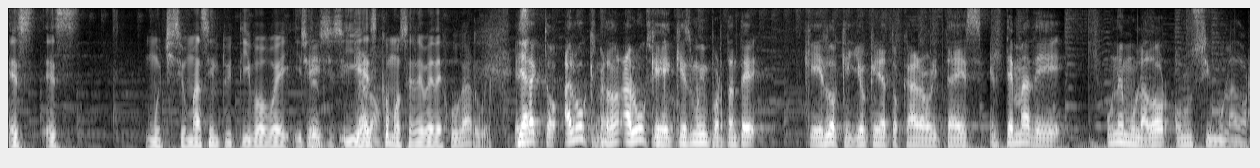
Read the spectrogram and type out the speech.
es, es muchísimo más intuitivo, güey. Y, Sí, te- sí, sí, y claro. es como se debe de jugar, güey. Exacto. Algo que, perdón, algo que, que es muy importante, que es lo que yo quería tocar ahorita, es el tema de un emulador o un simulador.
